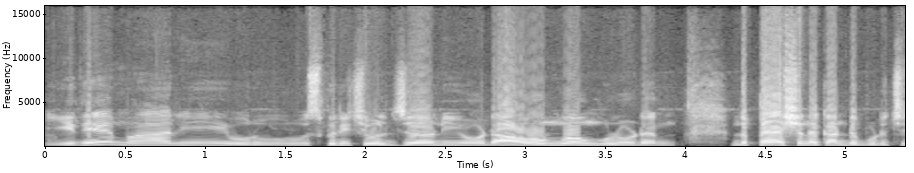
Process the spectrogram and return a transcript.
இதே மாதிரி ஒரு ஸ்பிரிச்சுவல் ஜேர்னியோட அவங்கவுங்களோட இந்த பேஷனை கண்டுபிடிச்சி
